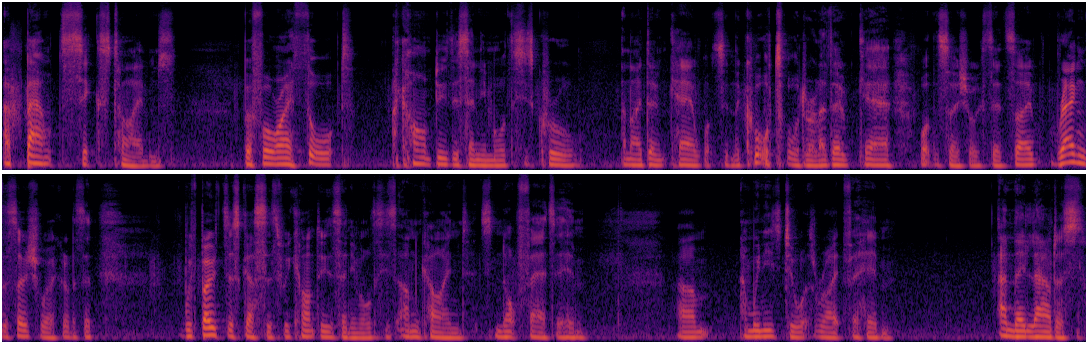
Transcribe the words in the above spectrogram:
about six times before I thought, I can't do this anymore. This is cruel. and I don't care what's in the court order, and I don't care what the social worker said. So I rang the social worker and I said, "We've both discussed this. We can't do this anymore. This is unkind. It's not fair to him, um, and we need to do what's right for him." And they allowed us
